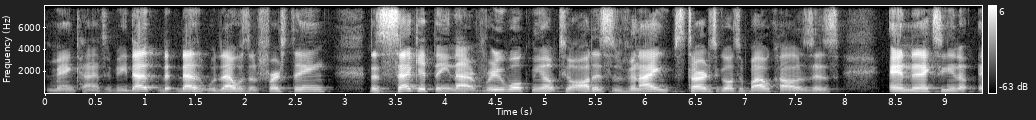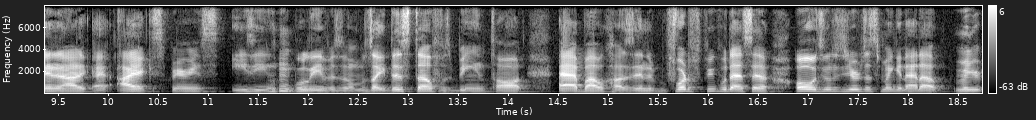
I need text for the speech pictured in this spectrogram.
mankind to be. That that that, that was the first thing. The second thing that really woke me up to all this is when I started to go to Bible colleges, and the next thing you know, and I I experienced easy believism. It was like this stuff was being taught at Bible colleges, and for the people that said, "Oh, you're just making that up," when you're,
